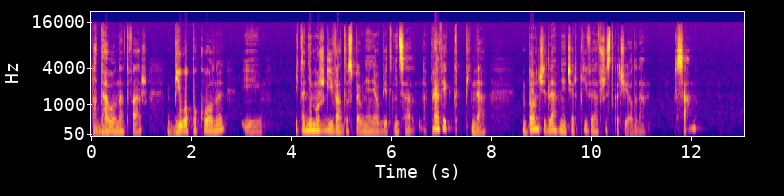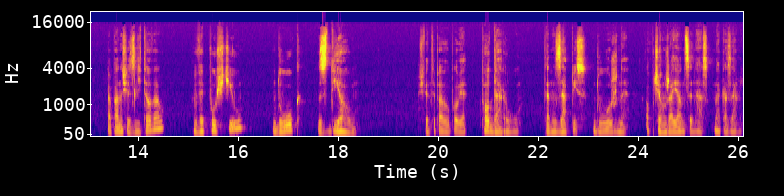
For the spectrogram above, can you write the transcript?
padało na twarz, biło pokłony i, i ta niemożliwa do spełnienia obietnica no prawie Bądź dla mnie cierpliwy, a wszystko ci oddam. Sam. A Pan się zlitował, wypuścił, dług zdjął. Święty Paweł powie: podarł ten zapis dłużny, obciążający nas nakazami.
